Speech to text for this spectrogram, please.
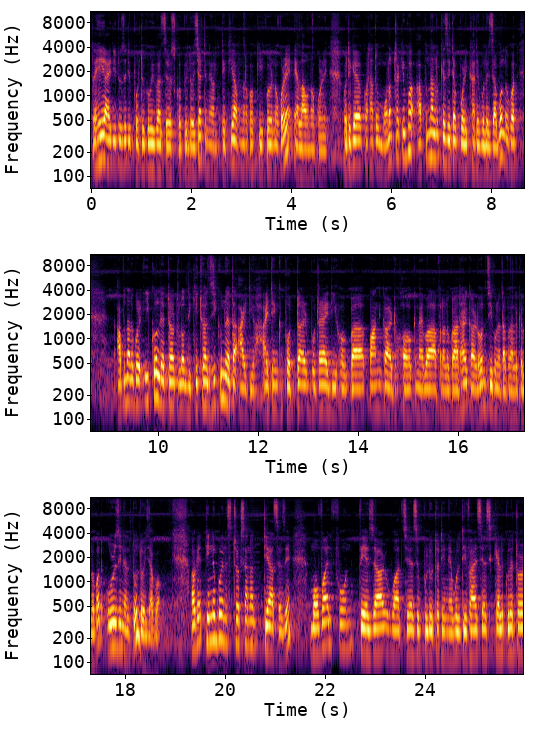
তো সেই আই ডিটো যদি ফটো কপি বা জেৰক্স কপি লৈ যায় তেনেহ'লে তেতিয়া আপোনালোকক কি কৰি নকৰে এলাউ নকৰে। গতিকে কথাটো মনত ৰাখিব আপোনালোকে যেতিয়া পৰীক্ষা দিবলৈ যাব লগত আপোনালোকৰ ইকল লেটাৰৰ তলত লিখি থোৱা যিকোনো এটা I D I think voter voter I D হওক বা পান কাৰ্ড হওক নাইবা আপোনালোকৰ আধাৰ কাৰ্ড হওক যিকোনো এটা আপোনালোকে লগত অৰিজিনেলটো লৈ যাব। অ'কে তিনি নম্বৰ ইনষ্ট্ৰাকশ্যনত দিয়া আছে যে মোবাইল ফোন পেজাৰ ৱাটছেছ bluetooth enable devices calculator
